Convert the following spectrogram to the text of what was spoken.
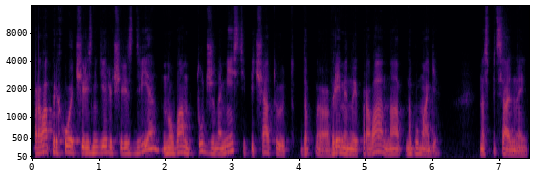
права приходят через неделю, через две, но вам тут же на месте печатают э, временные права на, на бумаге на специальной,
